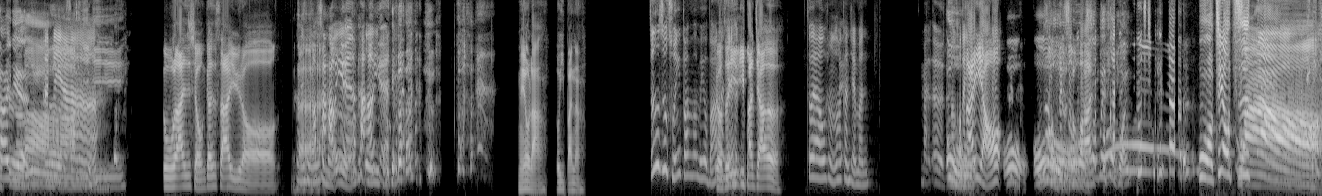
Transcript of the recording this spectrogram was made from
差一点。哎呀上一杜兰熊跟鲨鱼龙，跑好远，跑好远。没有啦，都一般呐。真的只有纯一般吗？没有吧？有这一一般加二，对啊，我想说他看起来蛮蛮恶的。哦来咬，哦送哦，被送还送被奉还，我就知道。发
